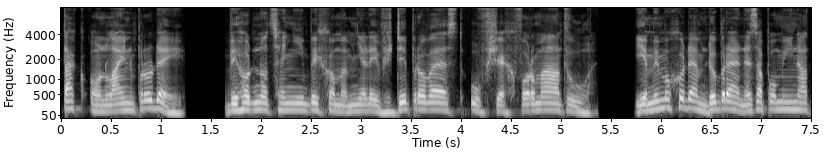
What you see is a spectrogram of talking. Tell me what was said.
tak online prodej. Vyhodnocení bychom měli vždy provést u všech formátů. Je mimochodem dobré nezapomínat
